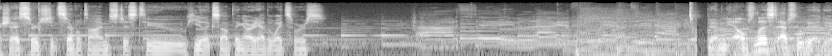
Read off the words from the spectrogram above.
actually. I searched it several times just to helix something. I already had the white source. Do I have any elves list? Absolutely I do.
